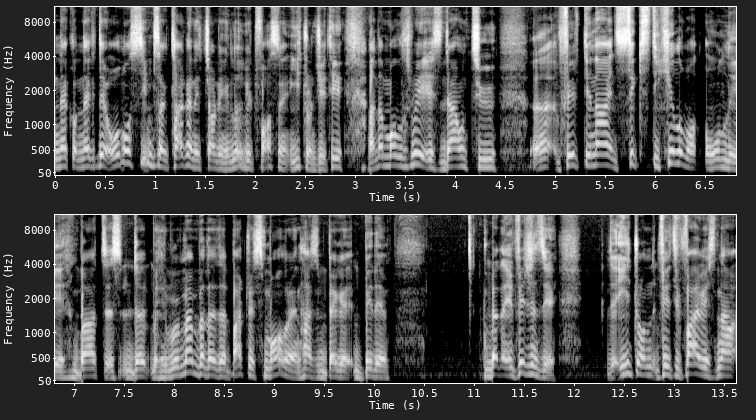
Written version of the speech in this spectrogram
neck on neck there. Almost seems like Taycan is charging a little bit faster than e-tron GT. And the Model 3 is down to uh, 59, 60 kilowatt only. But the, remember that the battery is smaller and has a bigger, bigger the efficiency the e-tron 55 is now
